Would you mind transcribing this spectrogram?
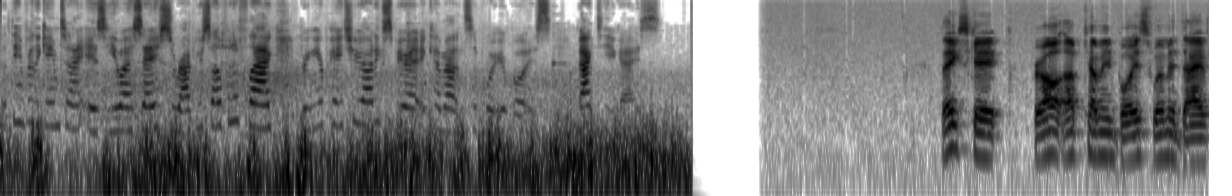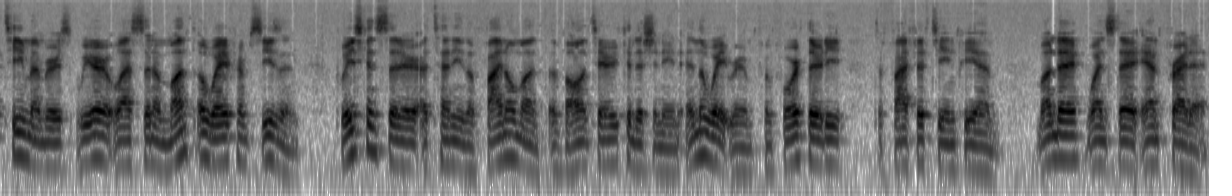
The theme for the game tonight is USA, so wrap yourself in a flag, bring your patriotic spirit, and come out and support your boys. Back to you guys. Thanks, Kate. For all upcoming boys and dive team members, we are less than a month away from season. Please consider attending the final month of voluntary conditioning in the weight room from 4.30 to 5.15 p.m. Monday, Wednesday, and Friday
